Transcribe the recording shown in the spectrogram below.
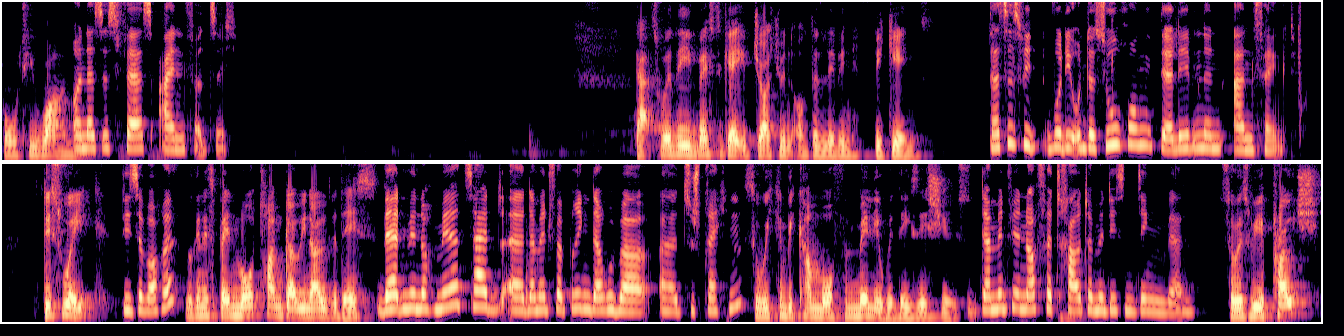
41. und das ist Vers 41. That's where the investigative judgment of the living begins. Das ist, wie, wo die Untersuchung der Lebenden anfängt. This week, Diese Woche we're going to spend more time going over this werden wir noch mehr Zeit äh, damit verbringen, darüber äh, zu sprechen, so we can become more familiar with these issues. damit wir noch vertrauter mit diesen Dingen werden. So as we approach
